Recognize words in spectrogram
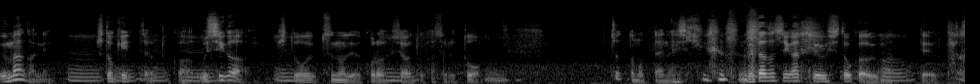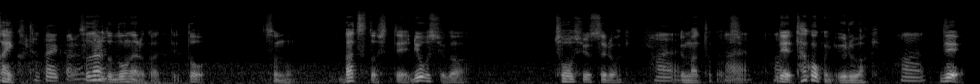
馬がねうん。人蹴っちゃうとかうん。牛が人を角で殺しちゃうとかするとうん。ちょっともったいないし豚と違って牛とか馬って高いから。高いから、ね、そうなるとどうなるかっていうとその罰として領主が徴収するわけ。はい。馬とか牛。はい。で他国に売るわけはい。で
